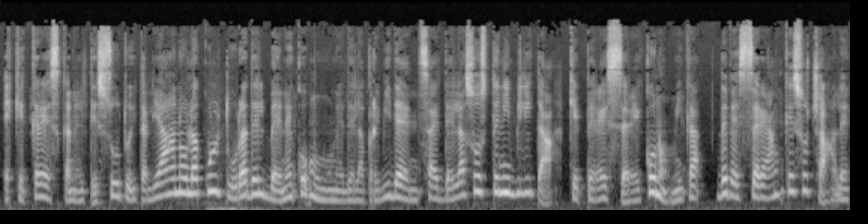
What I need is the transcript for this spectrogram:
e che cresca nel tessuto italiano la cultura del bene comune, della previdenza e della sostenibilità, che per essere economica deve essere anche sociale.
